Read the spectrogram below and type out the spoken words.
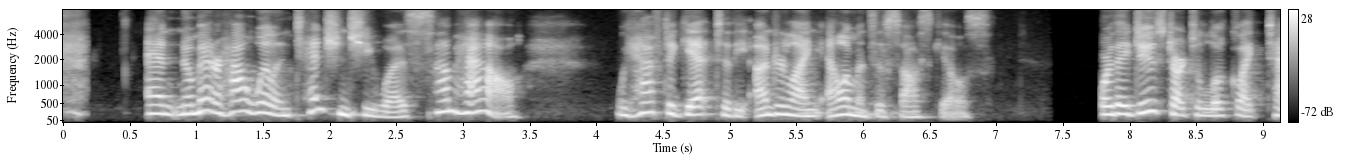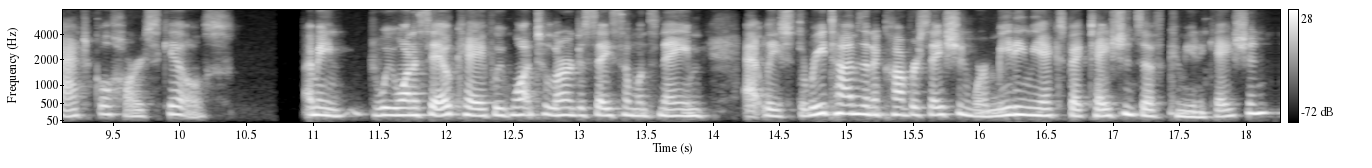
and no matter how well intentioned she was, somehow we have to get to the underlying elements of soft skills or they do start to look like tactical hard skills. I mean, do we want to say, okay, if we want to learn to say someone's name at least three times in a conversation, we're meeting the expectations of communication?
